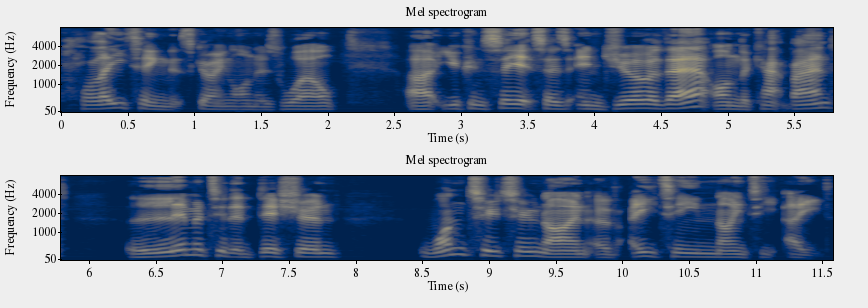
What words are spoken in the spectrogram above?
plating that's going on as well. Uh, you can see it says Endura there on the cap band. Limited edition 1229 of 1898.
